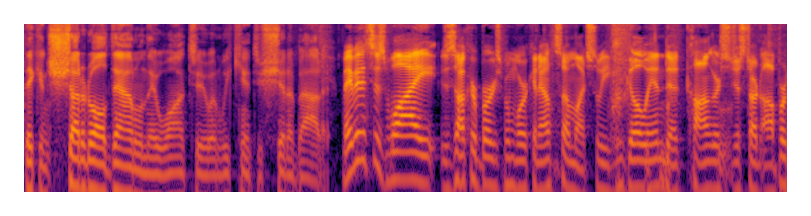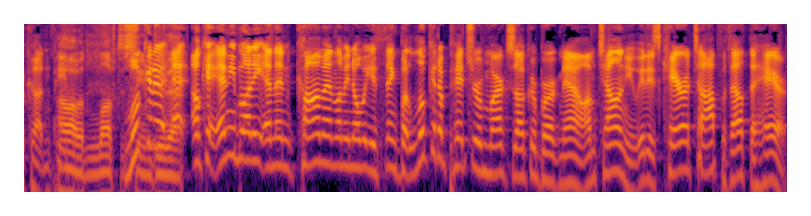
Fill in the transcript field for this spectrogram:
they can shut it all down when they want to and we can't do shit about it Maybe this is why Zuckerberg's been working out so much, so he can go into Congress and just start uppercutting people. oh i would love to see Look at it. that Okay, anybody, and then comment. Let me know what you think. But look at a picture of Mark Zuckerberg now. I'm telling you, it is Carrot Top without the hair.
